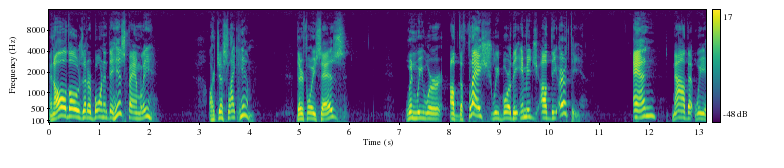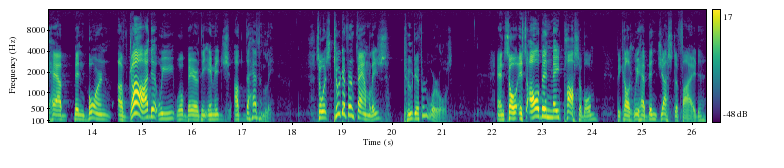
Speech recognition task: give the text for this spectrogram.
And all those that are born into his family are just like him. Therefore, he says, when we were of the flesh, we bore the image of the earthy. And now that we have been born of God, we will bear the image of the heavenly. So it's two different families, two different worlds. And so it's all been made possible because we have been justified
